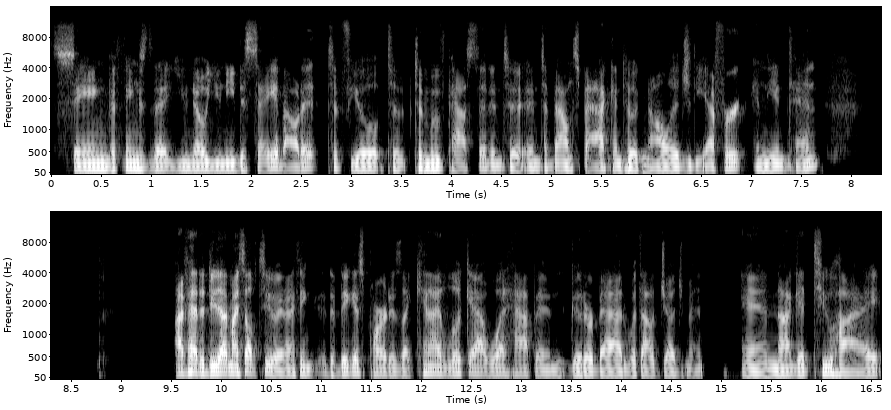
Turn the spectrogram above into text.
saying the things that you know you need to say about it to feel to to move past it and to and to bounce back and to acknowledge the effort and the intent. I've had to do that myself too. And i think the biggest part is like can i look at what happened good or bad without judgment and not get too high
